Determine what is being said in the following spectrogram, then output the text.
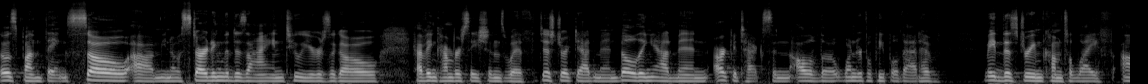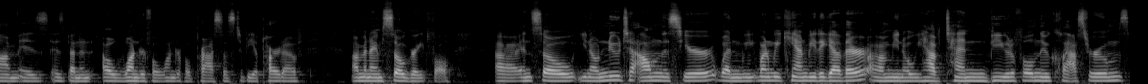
those fun things. So um, you know, starting the design two years ago, having conversations with district admin, building admin, architects, and all of the wonderful people that have made this dream come to life um, is has been an, a wonderful, wonderful process to be a part of, um, and I'm so grateful. Uh, and so, you know, new to Elm this year, when we when we can be together, um, you know, we have ten beautiful new classrooms,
